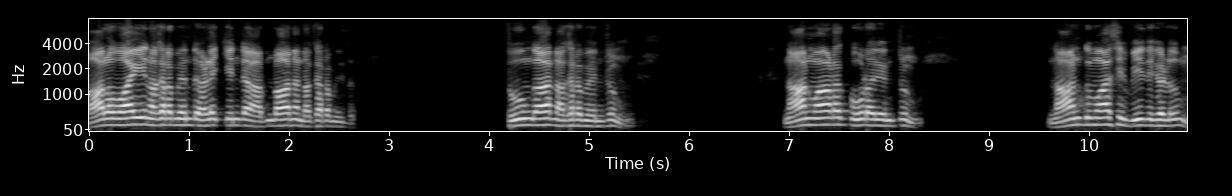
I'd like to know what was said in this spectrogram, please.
ஆலவாய் நகரம் என்று அழைக்கின்ற அன்பான நகரம் இது. தூங்கா நகரம் என்றும் நான்மாட கூடல் என்றும் நான்கு மாசி வீதிகளும்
